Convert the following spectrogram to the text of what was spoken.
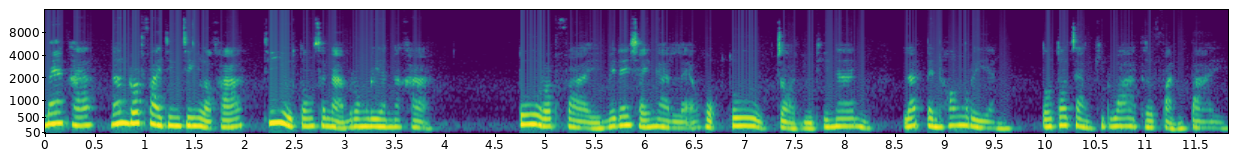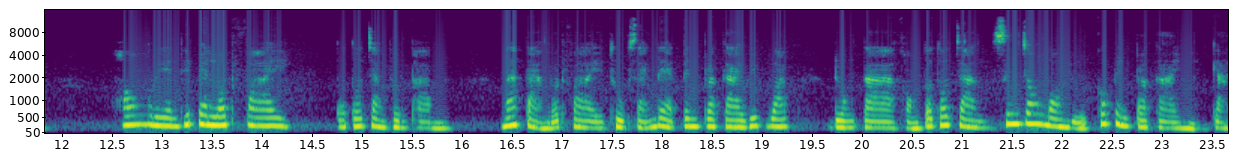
แม่คะ นั่นรถไฟจริง ๆ เหรอคะ ที่อยู่ตรงสนามโรงเรียนนะคะ ตู้รถไฟไม่ได้ใช้งานแล้วหกตู้จอดอยู่ที่นั่น และเป็นห้องเรียน โตโตจังคิดว่าเธอฝันไป ห้องเรียนที่เป็นรถไฟ โตโตจังพึมพำหน้าต่างรถไฟถูกแสงแดดเป็นประกายวิบวับ ดวงตาของโตโตจังซึ่งจ้องมองอยู่ก็เป็นประกายเหมือนกัน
